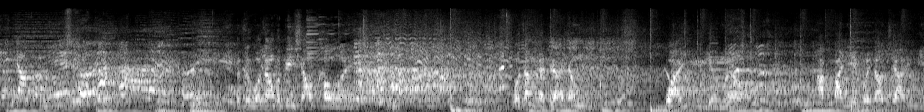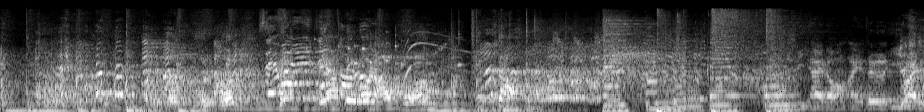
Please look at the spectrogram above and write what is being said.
踮脚吧？也可以啊，也可以。可是我这样会变小偷哎、我这样感觉好像外遇有没有？他半夜回到家里面，我我我谁会不要被我老婆听到。这个意外的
